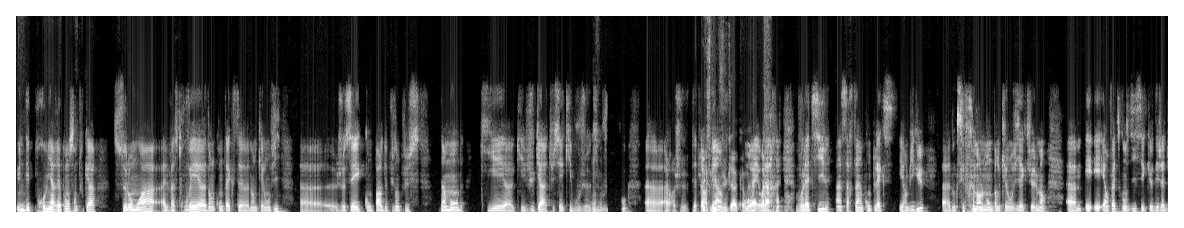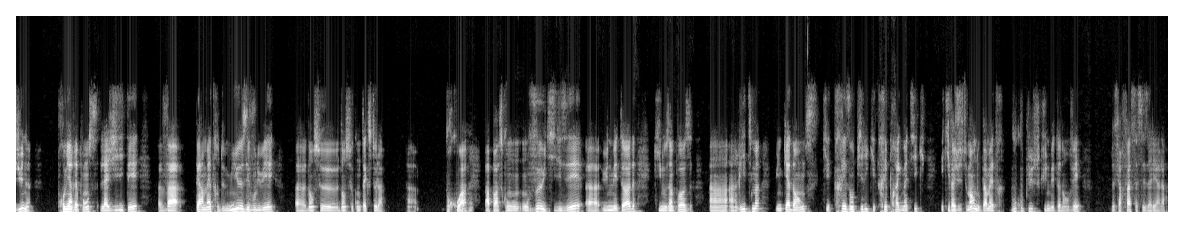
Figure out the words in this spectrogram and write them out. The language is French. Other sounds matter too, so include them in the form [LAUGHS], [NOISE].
Une des premières réponses, en tout cas, selon moi, elle va se trouver dans le contexte dans lequel on vit. je sais qu'on parle de plus en plus d'un monde qui est qui est VUCA, tu sais, qui bouge, qui mmh bouge beaucoup. alors, je vais peut-être le rappeler. Un, VUCA, quand même. Ouais, voilà, [LAUGHS] volatile, incertain, complexe et ambigu. donc, c'est [LAUGHS] vraiment le monde dans lequel on vit actuellement. Et, et, en fait, ce qu'on se dit, c'est que déjà d'une première réponse, l'agilité va permettre de mieux évoluer euh, dans ce, dans ce contexte-là. Euh, pourquoi? Mmh bah Parce qu'on veut utiliser euh, une méthode qui nous impose un, un, rythme, une cadence qui est très empirique et très pragmatique et qui va justement nous permettre beaucoup plus qu'une méthode en V de faire face à ces aléas-là.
